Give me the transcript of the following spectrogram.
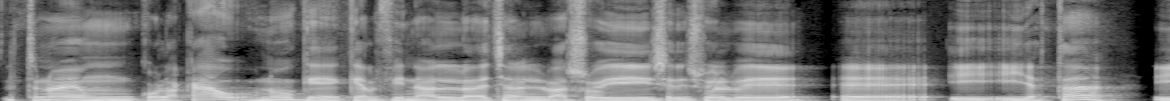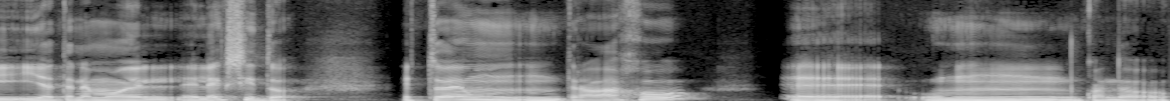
esto no es un colacao, ¿no? Que, al final lo echan en el vaso y se disuelve eh, y, ya está, y, ya tenemos el, éxito. Esto es un trabajo eh, cuando,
